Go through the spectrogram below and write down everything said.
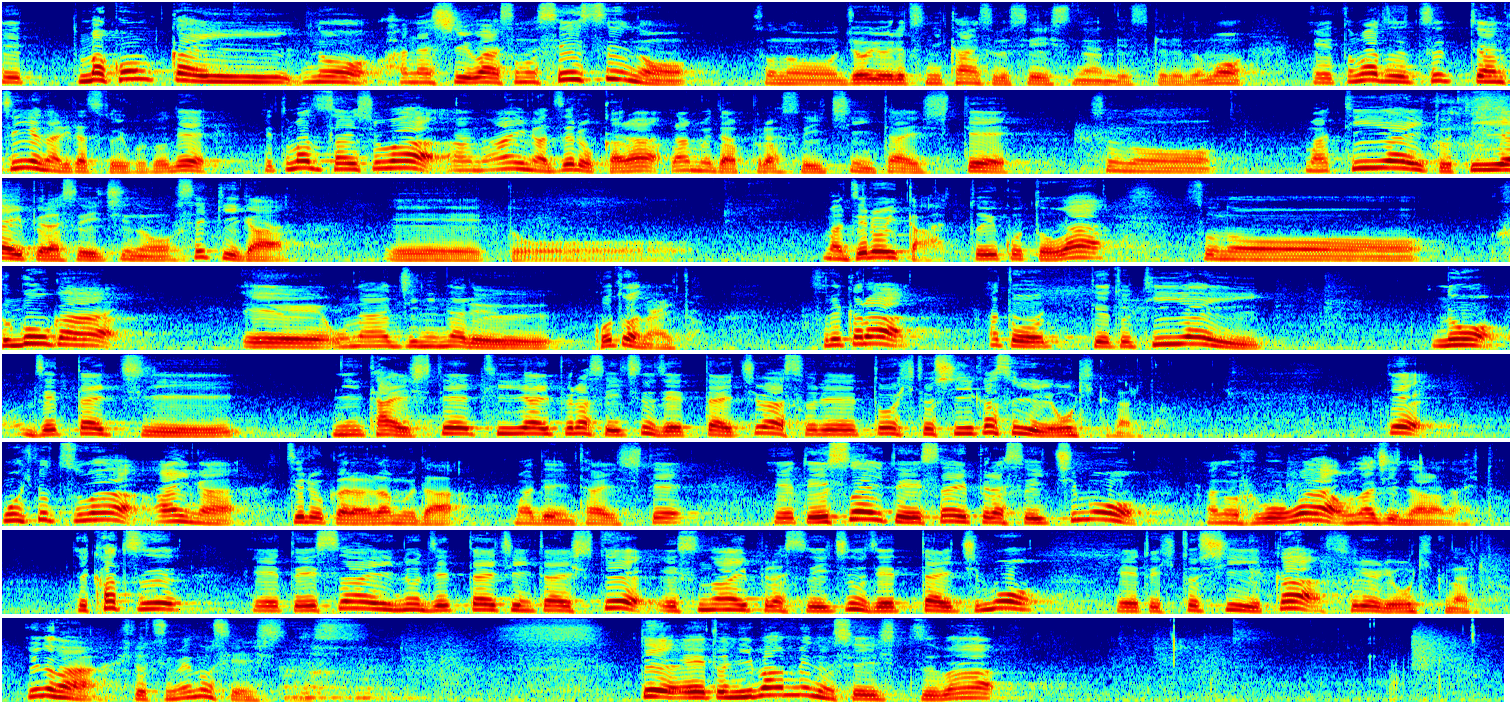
えっとまあ、今回の話はその整数のその乗用列に関する性質なんですけれども、えー、とまずつ次が成り立つということで、えー、とまず最初はあの i が0からラムダプラス1に対してその、まあ、ti と ti プラス1の積が、えーとまあ、0以下ということはその符号が、えー、同じになることはないと。それからあと,、えー、と ti の絶対値に対して ti プラス1の絶対値はそれと等しいかそれより大きくなると。でもう一つは i が0からラムダまでに対して、えー、と si と si プラス1もあの符号は同じにならないと。でかつ、えー、と si の絶対値に対して s の i プラス1の絶対値も、えー、と等しいかそれより大きくなるというのが一つ目の性質です。で、えー、と2番目の性質は、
